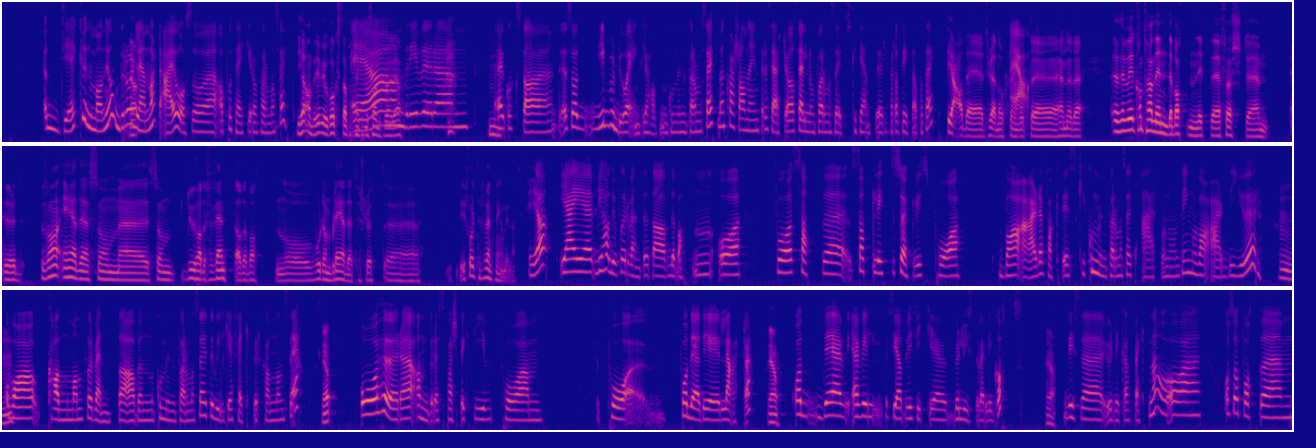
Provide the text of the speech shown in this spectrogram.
Det kunne man jo. Bror Ja. Lennart er jo også apoteker og farmasøyt. Ja, han driver jo Gokstad apotek samtidig, Ja, han driver um, mm. Gokstad Så de burde jo egentlig hatt en kommunefarmasøyt, men kanskje han er interessert i å selge noen farmasøytiske tjenester fra sitt apotek? Ja, det tror jeg nok kan Ja. godt uh, hende, det. Eh, Vi kan ta den debatten litt uh, først. uh, Urd. Hva er det som, eh, som du hadde forventa av debatten, og hvordan ble det til slutt eh, i forhold til forventningene dine? Ja, jeg, vi hadde jo forventet av debatten å få satt, eh, satt litt søkelys på hva er det faktisk kommunefarmasøyt er for noen ting, og hva er det de gjør? Og hva kan man forvente av en kommunefarmasøyt, og hvilke effekter kan man se? Ja. Og høre andres perspektiv på, på, på det de lærte. Ja. Og det, jeg vil si at vi fikk eh, belyst det veldig godt, Ja. disse ulike aspektene. Og, og også fått eh,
